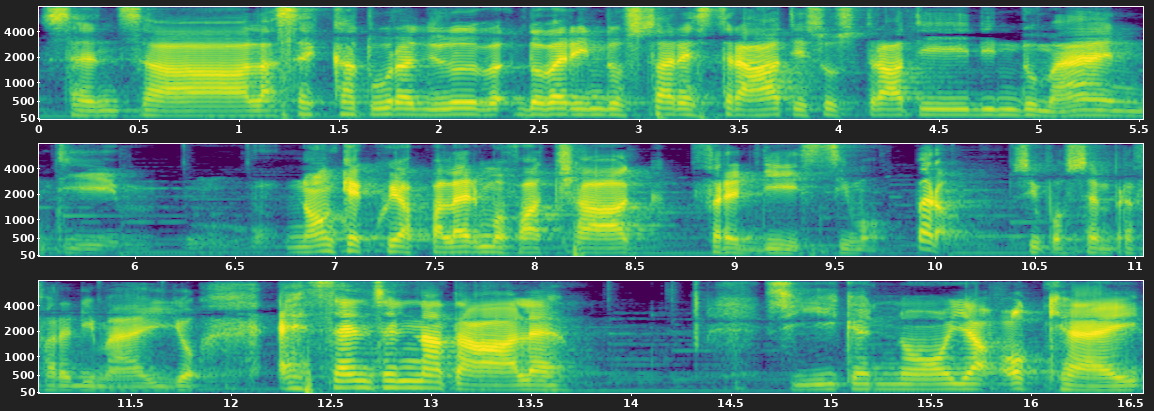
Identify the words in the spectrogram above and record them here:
senza la seccatura di dover indossare strati su strati di indumenti. Non che qui a Palermo faccia freddissimo, però si può sempre fare di meglio. E senza il Natale. Sì, che noia. Ok,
